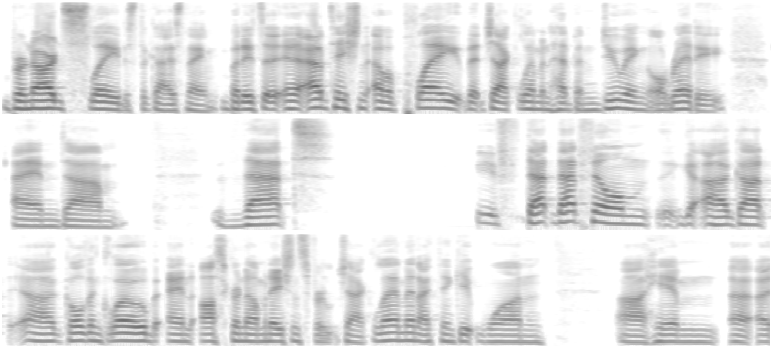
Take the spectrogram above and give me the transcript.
Bernard Slade is the guy's name, but it's a, an adaptation of a play that Jack Lemmon had been doing already, and um, that if that that film uh, got uh, Golden Globe and Oscar nominations for Jack Lemmon, I think it won uh, him. Uh, uh,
